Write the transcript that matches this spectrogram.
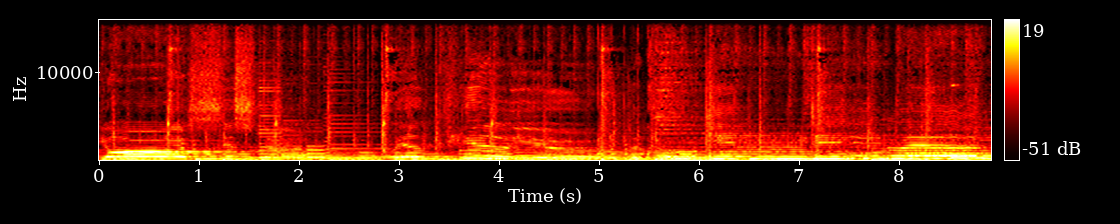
Your sister will kill you. The cruel king declared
